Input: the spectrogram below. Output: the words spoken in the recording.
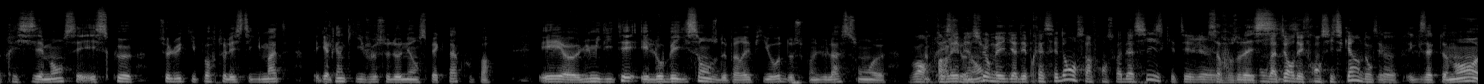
précisément, c'est est-ce que celui qui porte les stigmates est quelqu'un qui veut se donner en spectacle ou pas? Et euh, l'humilité et l'obéissance de Padre Pio, de ce point de vue-là, sont euh, On va en parler, bien sûr, mais il y a des précédences. Hein, François d'Assise, qui était le fondateur des franciscains. Donc, euh, Exactement.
